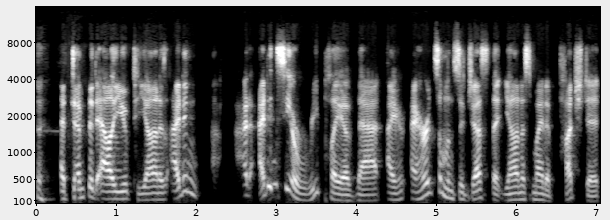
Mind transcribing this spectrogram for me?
attempted alley oop to Giannis. I didn't. I, I, didn't see a replay of that. I I heard someone suggest that Giannis might have touched it.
